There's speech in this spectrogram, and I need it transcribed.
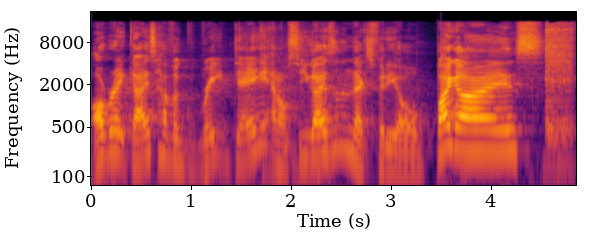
Alright guys, have a great day, and I'll see you guys in the next video. Bye guys!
